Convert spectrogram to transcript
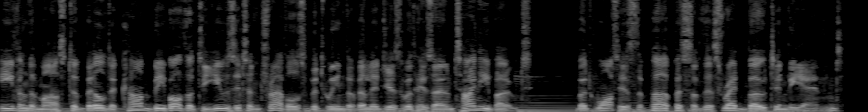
Even the master builder can't be bothered to use it and travels between the villages with his own tiny boat. But what is the purpose of this red boat in the end?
